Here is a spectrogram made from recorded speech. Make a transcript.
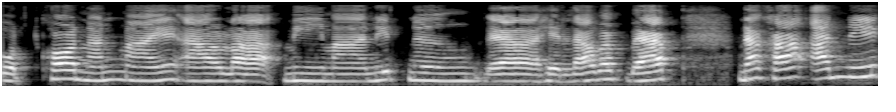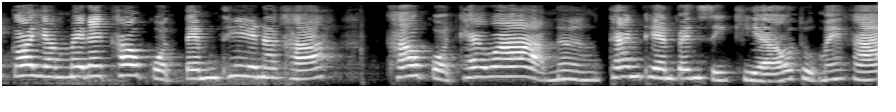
กฎข้อนั้นไหมเอาละมีมานิดนึงเห็นแล้วแวบๆนะคะ อันนี้ก็ยังไม่ได้เข้ากฎเต็มที่นะคะ เข้ากฎแค่ว่า 1 แท่งเทียนเป็นสีเขียวถูกไหมคะ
